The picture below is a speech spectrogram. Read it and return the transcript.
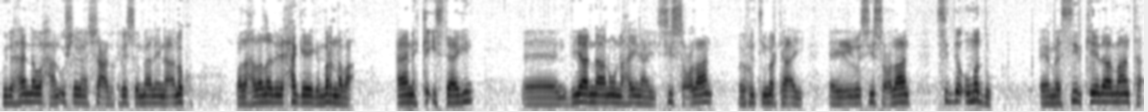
Guud ahaanna waxaan u sheegaynaa shacabka reer soomaaliyana anagu wadahadalladeeda xaggayga marnaba aana ka istaagin. Diyaarna aan u nahay inay sii socdaan oo runtii markaa ay sii socdaan sida ummaddu masiirkeeda maanta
